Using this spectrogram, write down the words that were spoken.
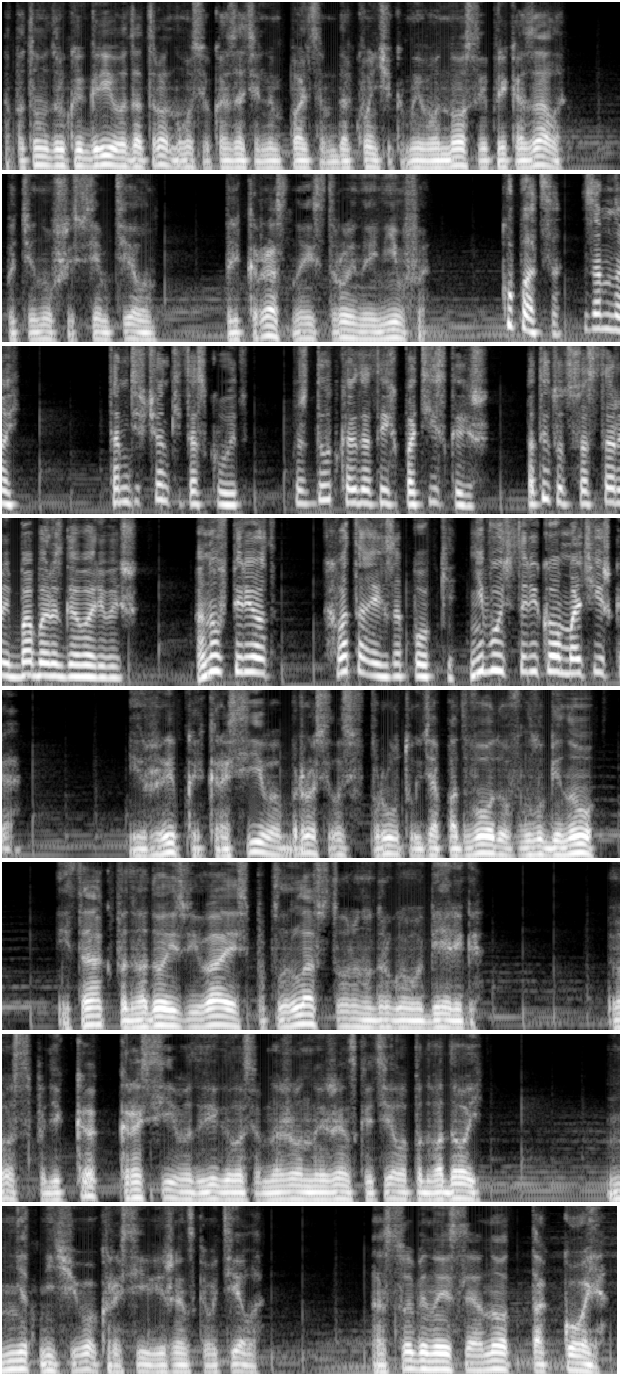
а потом вдруг игриво дотронулась указательным пальцем до кончика моего носа и приказала, потянувшись всем телом, прекрасная и стройная нимфа. «Купаться! За мной! Там девчонки тоскуют, ждут, когда ты их потискаешь, а ты тут со старой бабой разговариваешь. А ну вперед! Хватай их за попки! Не будь стариком, мальчишка!» И рыбкой красиво бросилась в пруд, уйдя под воду, в глубину, и так, под водой извиваясь, поплыла в сторону другого берега. Господи, как красиво двигалось обнаженное женское тело под водой. Нет ничего красивее женского тела. Особенно, если оно такое.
